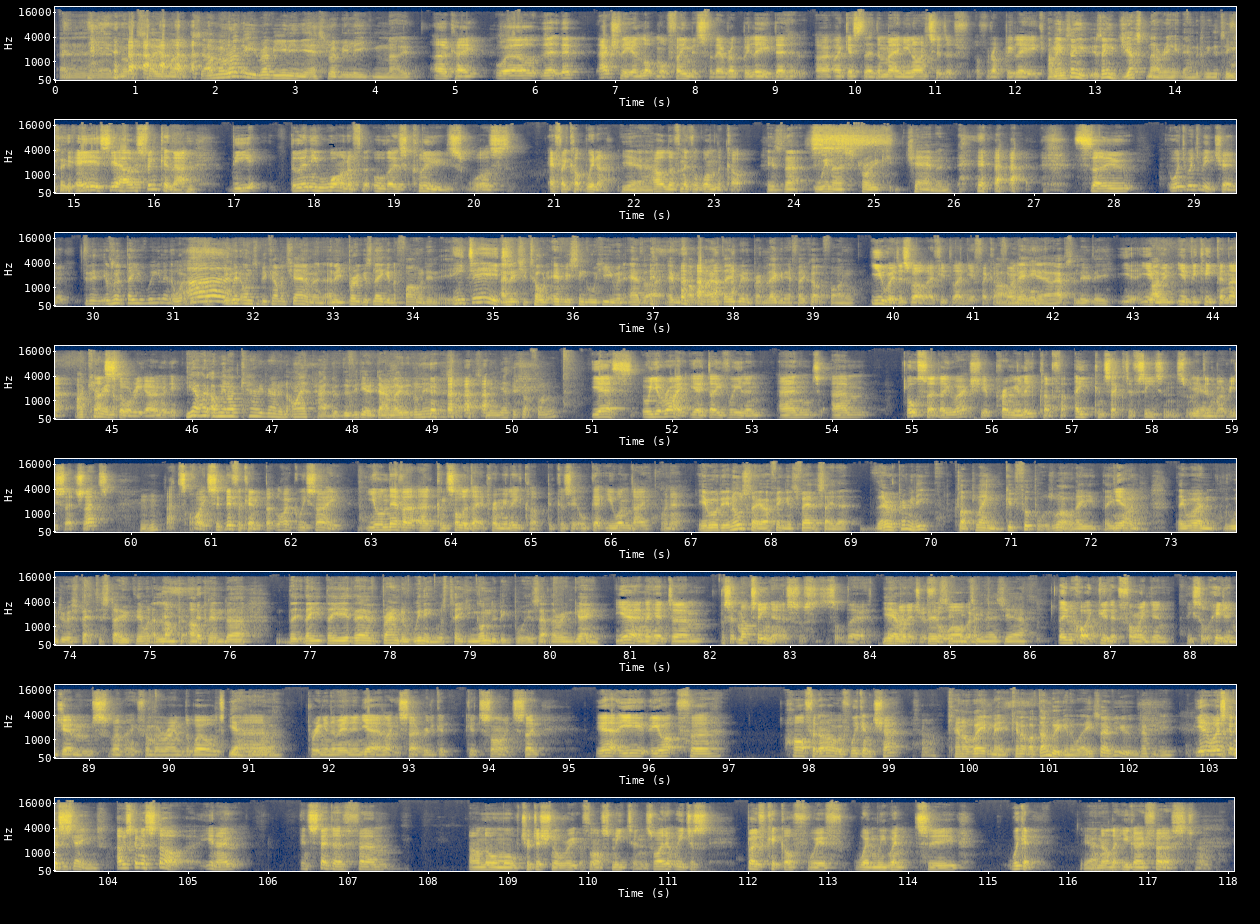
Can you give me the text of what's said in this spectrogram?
Uh, not so much. I'm a rugby rugby union, yes. Rugby league, no. Okay. Well, they're, they're actually a lot more famous for their rugby league. They're, I, I guess they're the Man United of, of rugby league. I mean, it's only, it's only just narrowing it down between the two so far. It is, yeah. I was thinking that the the only one of the, all those clues was FA Cup winner. Yeah. Hull have never won the cup. Is that winner stroke chairman? So, what, what do you mean, chairman? Didn't it, wasn't it Dave Whelan? Or what, Ah. He went on to become a chairman and he broke his leg in the final, didn't he? He did. and literally told every single human ever, every time I have Dave Whelan broke my leg in the FA Cup final. you would as well if you played in the FA Cup Oh, final. mate, wouldn't you? yeah, absolutely. You, you I- would, you'd be keeping that, I'd carry that an- story going, wouldn't you? Yeah, I, I mean, I'd carry around an iPad with the video downloaded on it. It's like, that's me in the FA Cup final. Yes. Well, you're right. Yeah, Dave Whelan. And um, also, they were actually a Premier League club for eight consecutive seasons when I Yeah. did my research. That's that's quite significant. But like we say, you're never a consolidated Premier League club because it'll get you one day, won't it? Yeah, well, and also I think it's fair to say that they're a Premier League club playing good football as well. They they Yeah. weren't they weren't with all due respect to Stoke. They weren't to lump it up and uh, they, they they their brand of winning was taking on the big boys at their own game. Yeah, and they had um, was it Martinez was sort of their, their Yeah, manager for a while. Martinez, yeah, They were quite good at finding these sort of hidden gems, weren't they, from around the world? Yeah, they Um, were. bringing them in, and yeah, like you say, really good good side. So, yeah, are you are you up for half an hour of Wigan chat? Oh. cannot wait, mate. Cannot. I've done Wigan away, so have you, haven't you? Yeah, well, I was going to games. I was going to start. You know, instead of um, our normal traditional route of last meetings, why don't we just both kick off with when we went to Wigan? Yeah. And I'll let you go first.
